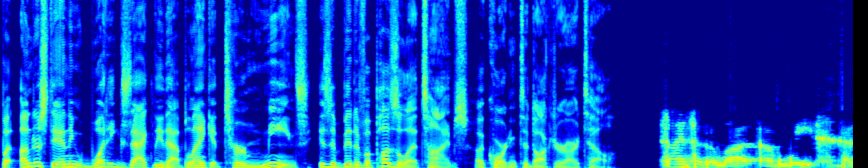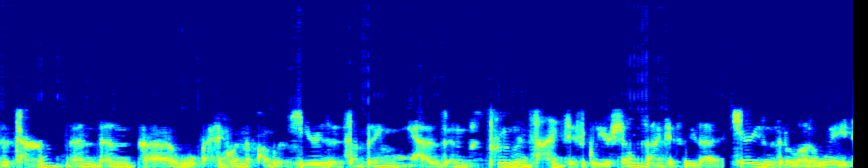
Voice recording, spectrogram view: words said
But understanding what exactly that blanket term means is a bit of a puzzle at times, according to Dr. Artelle science has a lot of weight as a term, and and uh, I think when the public hears that something has been proven scientifically or shown scientifically, that carries with it a lot of weight.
